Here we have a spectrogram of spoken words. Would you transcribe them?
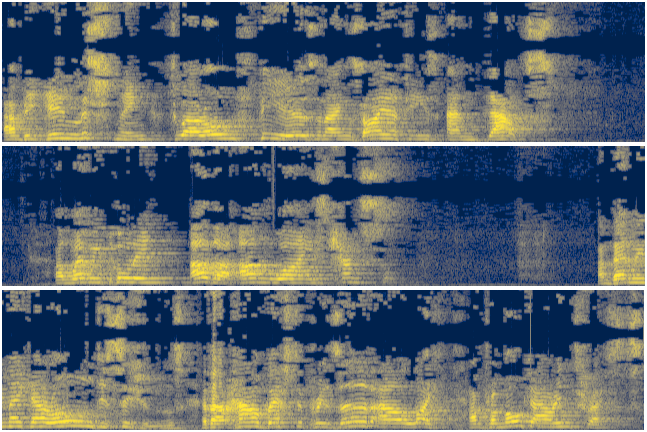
and begin listening to our own fears and anxieties and doubts. And when we pull in other unwise counsel and then we make our own decisions about how best to preserve our life and promote our interests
